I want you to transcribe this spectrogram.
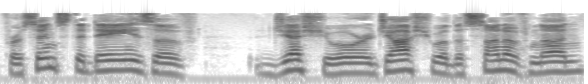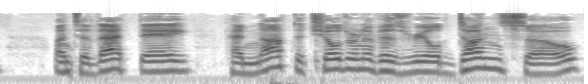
for since the days of Jeshua or Joshua the son of Nun unto that day had not the children of Israel done so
